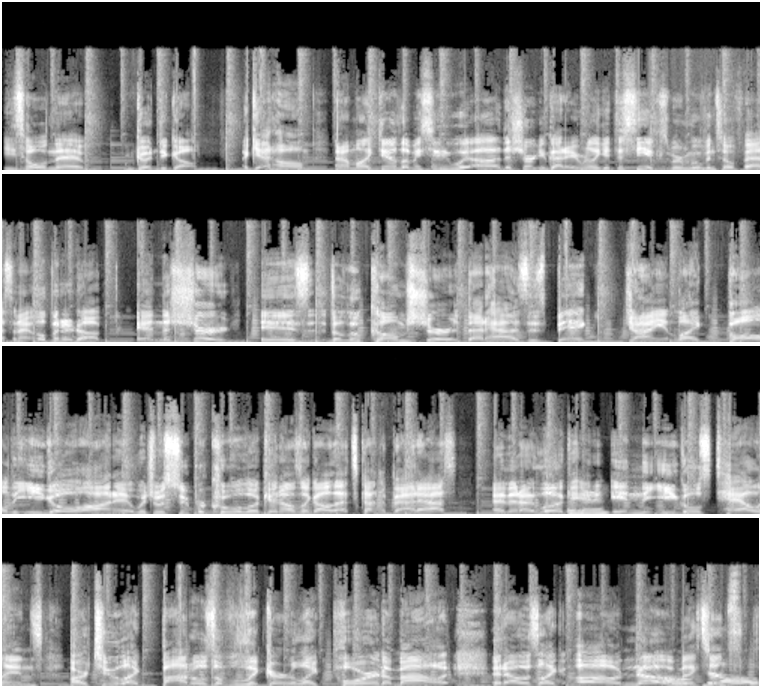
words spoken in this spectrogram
He's holding it. Good to go. I get home and I'm like, dude, let me see uh, the shirt you got. I didn't really get to see it because we were moving so fast. And I open it up, and the shirt is the Luke Combs shirt that has this big, giant, like bald eagle on it, which was super cool looking. I was like, oh, that's kind of badass. And then I look, and mm-hmm. in the eagle's talons are two like bottles of liquor, like pouring them out. And I was like, oh no, Oh, my son's no.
